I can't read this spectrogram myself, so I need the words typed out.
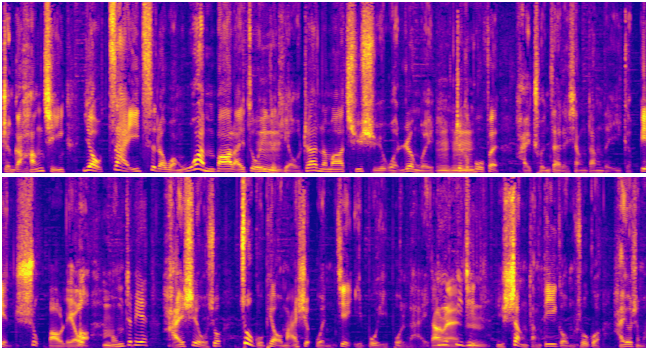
整个行情要再一次的往万八来做一个挑战了吗？嗯、其实我认为这个部分还存在着相当的一个变数保留。哦嗯、我们这边还是我说做股票，我们还是稳健一步一步来。当然，毕竟你上档第一个我们说过，还有什么？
